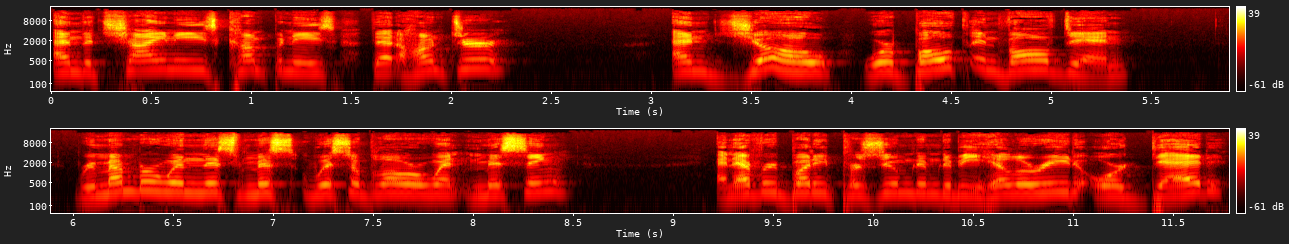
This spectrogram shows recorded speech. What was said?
and the Chinese companies that Hunter and Joe were both involved in. Remember when this whistleblower went missing and everybody presumed him to be Hillary or dead?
